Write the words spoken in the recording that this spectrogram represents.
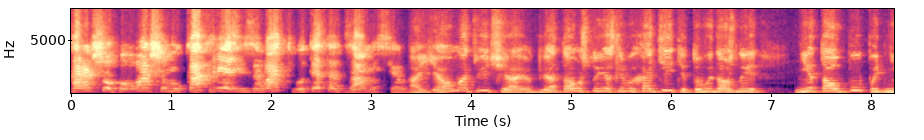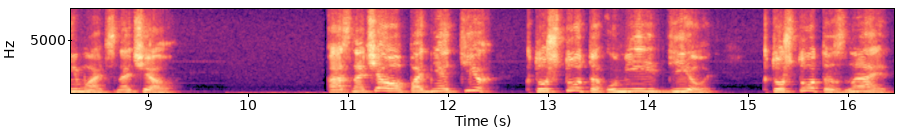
Хорошо, по-вашему, как реализовать вот этот замысел? А я вам отвечаю, для того, что если вы хотите, то вы должны не толпу поднимать сначала, а сначала поднять тех, кто что-то умеет делать, кто что-то знает,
